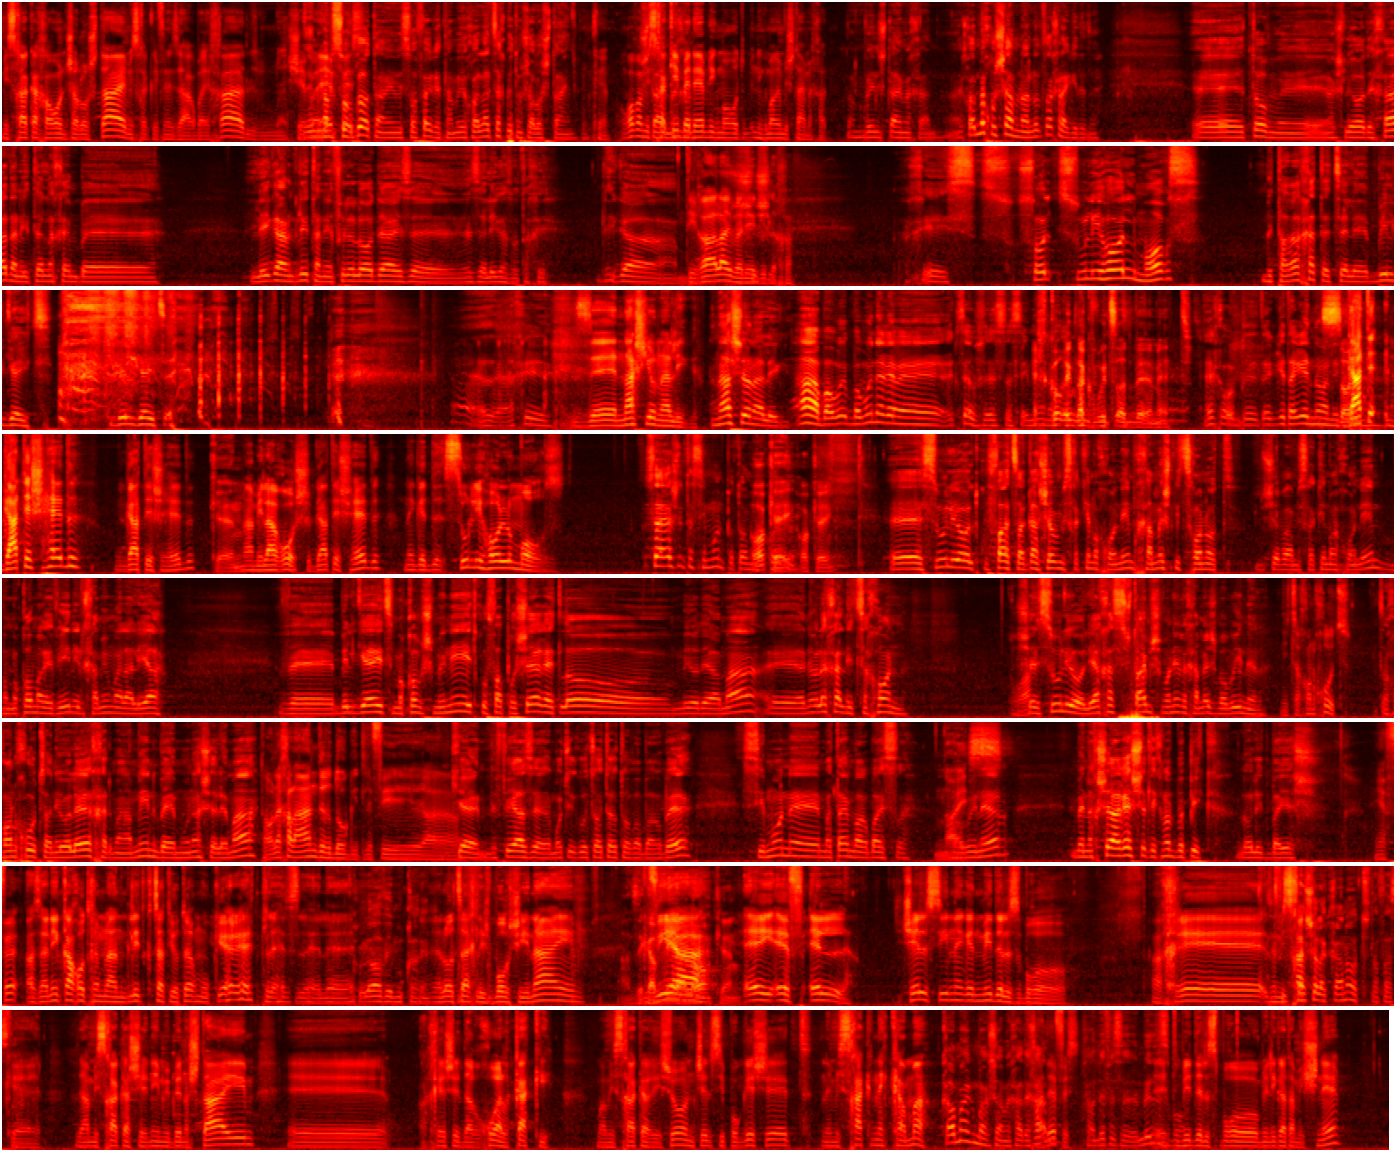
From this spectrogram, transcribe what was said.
משחק אחרון 3-2, משחק לפני זה 4-1, 7-0. הם גם סופגות, אני סופגת, הם יכולים לנצח פתאום שלוש שתיים. כן, רוב המשחקים. ביניהם נגמרות- נגמרים ב-2-1. אתה מבין? שתיים אחד. יכול להיות מחושב, לא, אני לא צריך להגיד את זה. אה, טוב, יש לי עוד אחד, אני אתן לכם בליגה האנגלית, אני אפילו לא יודע איזה איזה ליגה זאת, אחי. ליגה... תירה עליי ואני אגיד לך. אחי, סול- סולי הול מורס מתארחת אצל אה, ביל גייטס. ביל גייטס. אחי, זה national ליג. נשיונל ליג. אה, בוו- בווינר הם... אה. איך קוראים לקבוצות באמת? איך הוא... תגיד, נו, אני... גאטש הד, גאטש הד, כן. מהמילה ראש, גאטש הד, נגד סולי הול מורס. בסדר, יש לי את הסימון פה, תומר. אוקיי. אוקיי. אה, סוליו, תקופה הצגה, שבע משחקים אחרונים, חמש ניצחונות בשבע המשחקים האחרונים. במקום הרביעי נלחמים על עלייה. וביל גייטס, מקום שמיני, תקופה פושרת, לא מי יודע מה. אה, אני הולך על ניצחון. של סוליול, יחס 2.85 בווינר. ניצחון חוץ. ניצחון חוץ, אני הולך, אני מאמין באמונה שלמה. אתה הולך על האנדרדוגית לפי ה... כן, לפי הזה, למרות שהיא קבוצה יותר טובה בהרבה. סימון אה, 214 nice. בווינר. מנחשי הרשת לקנות בפיק, לא להתבייש. יפה. אז אני אקח אתכם לאנגלית קצת יותר מוכרת, אנחנו לא אוהבים מוכרים. לא צריך לשבור שיניים. אז זה גביע, לא? כן. EFL, צ'לסי נגד מידלסברו. אחרי... זה משחק... תפיסה של הקרנות שתפסת. כן. זה המשחק השני מבין השתיים. אה, אחרי שדרכו על קקי במשחק הראשון, צ'לסי פוגשת למשחק נקמה, כמה הגמר שם? 1-1? 1-0. 1-0 את. מידלסבורו מליגת המשנה.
